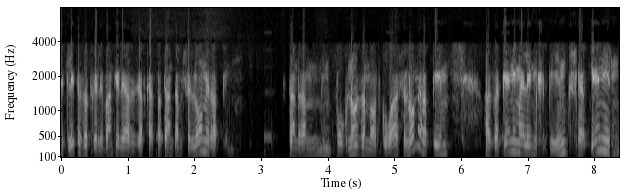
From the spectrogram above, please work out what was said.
התגלית הזאת רלוונטי אליה זה דווקא סרטן דם שלא מרפאים. סרטן דם עם פרוגנוזה מאוד גרועה שלא מרפאים, אז הגנים האלה נכבים, כשהגנים,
